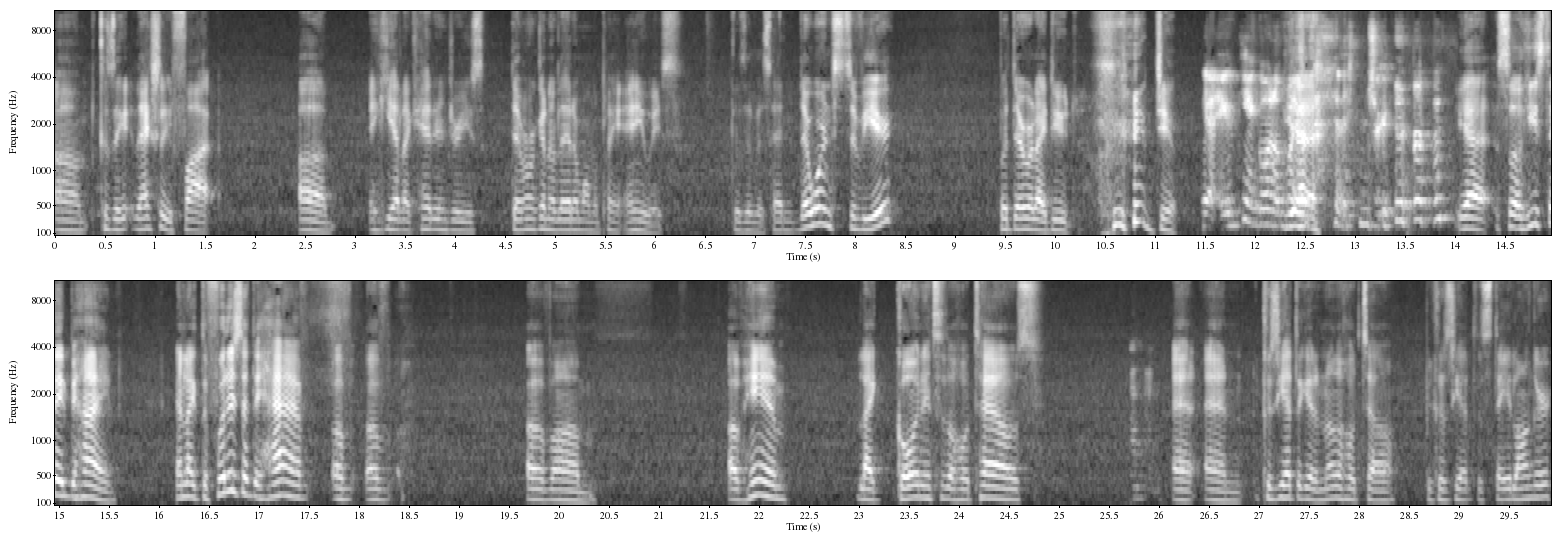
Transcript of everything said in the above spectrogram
um because they, they actually fought uh and he had like head injuries they weren't gonna let him on the plane anyways because of his head they weren't severe but they were like dude chill Yeah, you can't go on a plane Yeah. with an injury. yeah so he stayed behind and like the footage that they have of of of um of him like going into the hotels and and because he had to get another hotel because he had to stay longer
